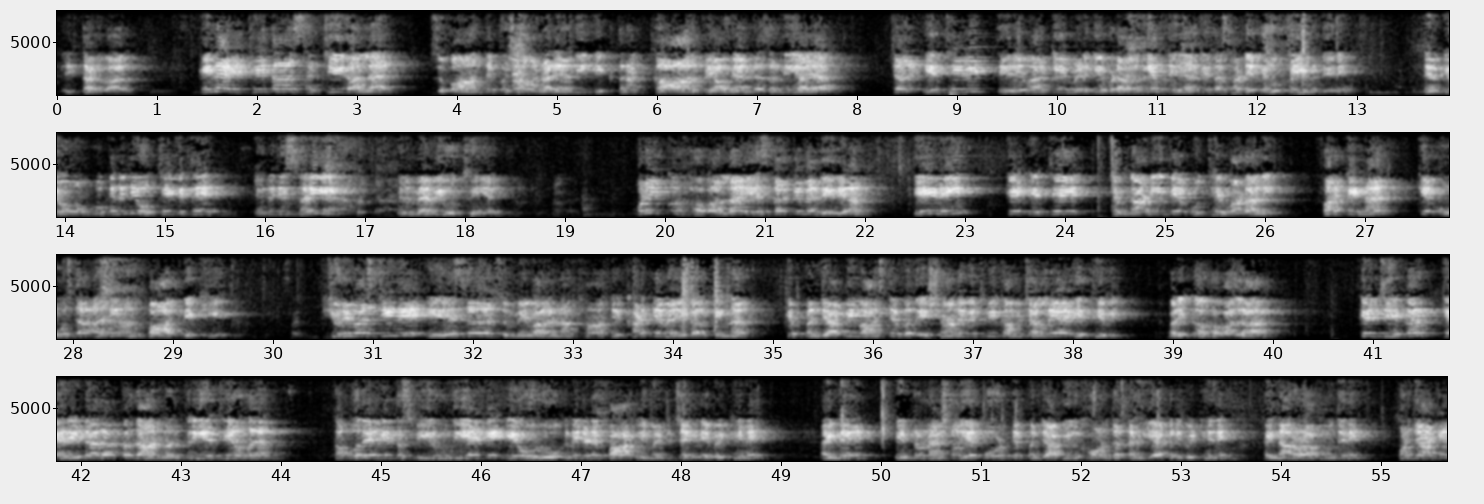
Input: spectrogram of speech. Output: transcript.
ਜੀ, ਧੰਨਵਾਦ। ਕਹਿੰਦਾ, ਇੱਥੇ ਤਾਂ ਸੱਚੀ ਗੱਲ ਹੈ, ਜ਼ੁਬਾਨ ਤੇ ਪਛਾਣ ਵਾਲਿਆਂ ਦੀ ਇੱਕ ਤਰ੍ਹਾਂ ਕਾਲ ਪਿਆ ਹੋਇਆ, ਨਜ਼ਰ ਨਹੀਂ ਆਇਆ। ਚਲ, ਇੱਥੇ ਵੀ ਤੇਰੇ ਵਰਗੇ ਮਿਲ ਗਏ ਬੜਾ ਵਧੀਆ, ਤੇਰੇ ਵਰਗੇ ਤਾਂ ਸਾਡੇ ਉੱਥੇ ਹੀ ਹੁੰਦੇ ਨੇ। ਤੇ ਅੱਗੇ ਉਹ ਕਹਿੰਦੇ ਜੀ, ਉੱਥੇ ਕਿੱਥੇ? ਕਹਿੰਦੇ ਜੀ, ਸਰੀ। ਕਹਿੰਦੇ, ਮੈਂ ਵੀ ਉੱਥੇ ਹੀ ਆਈ ਹੁਣ ਇੱਕ ਹਵਾਲਾ ਇਸ ਕਰਕੇ ਮੈਂ ਦੇ ਰਿਹਾ, ਇਹ ਨਹੀਂ ਕਿ ਇੱਥੇ ਚੰਗਾ ਨਹੀਂ ਤੇ ਉੱਥੇ ਮਾੜਾ ਨਹੀਂ। ਫ਼ਰਕ ਇੰਨਾ ਕਿ ਉਸ ਦਾ ਅਸੀਂ ਅਨੁਪਾਤ ਦੇਖੀਏ। ਯੂਨੀਵਰਸਿਟੀ ਦੇ ਇਸ ਜ਼ਿੰਮੇਵਾਰਾਂ ਨਾਲ ਥਾਂ ਤੇ ਖੜ ਕੇ ਮੈਂ ਇਹ ਗੱਲ ਕਹਿਣਾ ਕਿ ਪੰਜਾਬੀ ਵਾਸਤੇ ਵਿਦੇਸ਼ਾਂ ਦੇ ਵਿੱਚ ਵੀ ਕੰਮ ਚੱਲ ਰਿਹਾ, ਇੱਥੇ ਵੀ। ਪਰ ਇੱਕ ਹਵਾਲਾ ਕਿ ਜੇਕਰ ਕੈਨੇਡਾ ਦਾ ਪ੍ਰਧਾਨ ਮੰਤਰੀ ਇੱਥੇ ਆਉਂਦਾ, ਤਾਂ ਉਹਦੇ ਅੱਗੇ ਤਸਵੀਰ ਹੁੰਦੀ ਹੈ ਕਿ ਇਹ ਉਹ ਲੋਕ ਨੇ ਜਿਹੜੇ ਪਾਰਲੀਮੈਂਟ ਚ ਇੰਨੇ ਬੈਠੇ ਨੇ। ਇੰਨੇ ਇੰਟਰਨੈਸ਼ਨਲ 에ਅਰਪੋਰਟ ਤੇ ਪੰਜਾਬੀ ਲਿਖਾਉਣ ਦਾ ਤਹਈਆ ਕਰੀ ਬੈਠੇ ਨੇ, ਇੰਨਾ ਰੌਲਾ ਪਾਉਂਦੇ ਨੇ। ਹੁਣ ਜਾ ਕੇ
